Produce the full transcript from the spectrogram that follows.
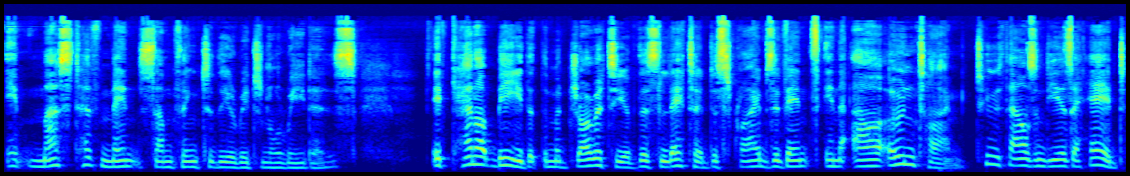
It must have meant something to the original readers. It cannot be that the majority of this letter describes events in our own time, 2,000 years ahead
